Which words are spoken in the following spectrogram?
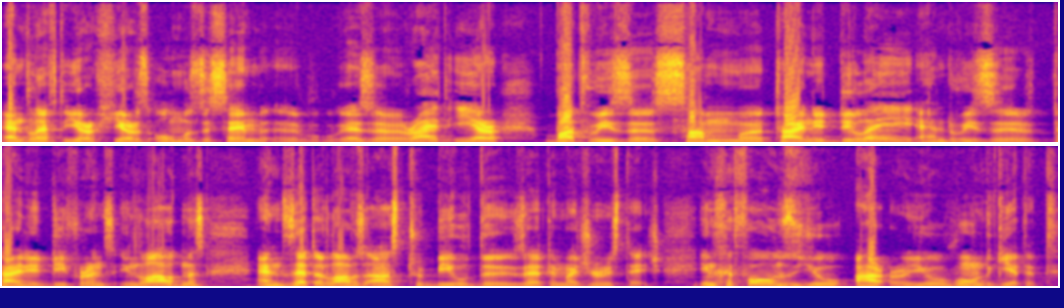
and left ear hears almost the same uh, as right ear but with uh, some uh, tiny delay and with a tiny difference in loudness and that allows us to build that imaginary stage. In headphones you are you won't get it.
